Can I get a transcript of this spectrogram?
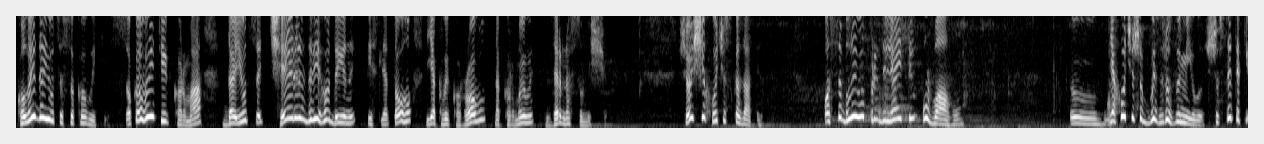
Коли даються соковиті? Соковиті корма даються через 2 години після того, як ви корову накормили зерносумішю. Що ще хочу сказати? Особливо приділяйте увагу. Е, Я хочу, щоб ви зрозуміли, що все-таки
